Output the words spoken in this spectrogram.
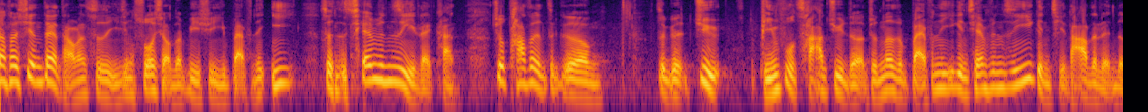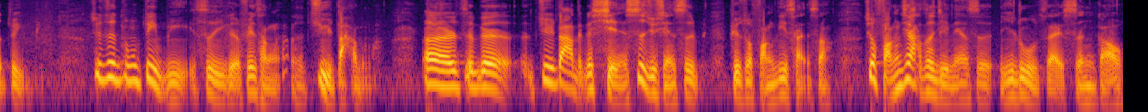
但他现在台湾是已经缩小的，必须以百分之一甚至千分之一来看，就他的这个这个巨贫富差距的，就那个百分之一跟千分之一跟其他的人的对比，所以这种对比是一个非常巨大的嘛。而这个巨大的个显示就显示，比如说房地产上，就房价这几年是一路在升高。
